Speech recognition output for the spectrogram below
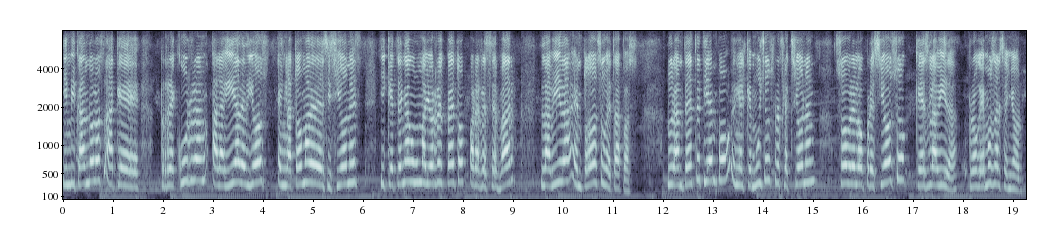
invitándolos a que recurran a la guía de Dios en la toma de decisiones y que tengan un mayor respeto para reservar la vida en todas sus etapas. Durante este tiempo en el que muchos reflexionan sobre lo precioso que es la vida, roguemos al Señor.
